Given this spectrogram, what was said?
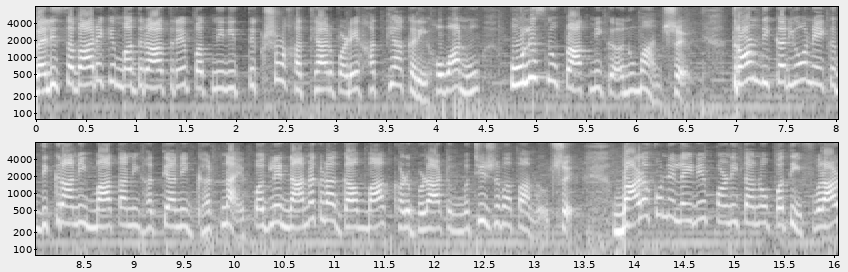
વહેલી સવારે કે મધરાત્રે પત્નીની તીક્ષ્ણ હથિયાર વડે હત્યા કરી હોવાનું પોલીસનું પ્રાથમિક અનુમાન છે. ત્રણ દીકરીઓ અને એક દીકરાની માતાની હત્યાની ઘટનાએ પગલે નાનકડા ગામમાં ખળભળાટ મચી જવા પામ્યો છે. બાળકોને લઈને પરણિતાનો પતિ ફરાર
